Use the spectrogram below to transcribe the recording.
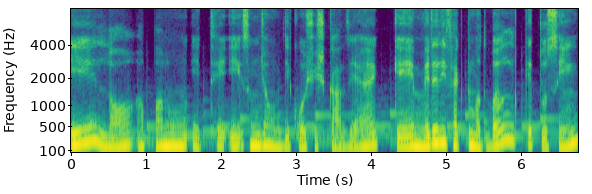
ਇਹ ਲਾਅ ਆਪਾਂ ਨੂੰ ਇੱਥੇ ਇਹ ਸਮਝਾਉਣ ਦੀ ਕੋਸ਼ਿਸ਼ ਕਰ ਰਿਹਾ ਹੈ ਕਿ ਦੀ ਫੈਕਟ ਮਤਲਬ ਕਿ ਤੁਸੀਂ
